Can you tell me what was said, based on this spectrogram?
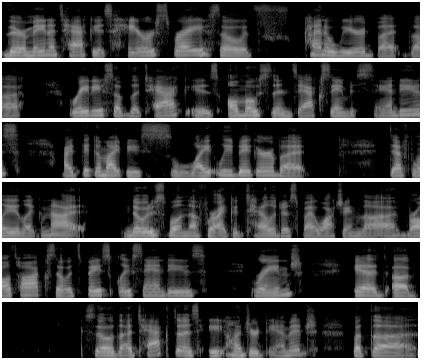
their main attack is hairspray, so it's kind of weird, but the radius of the attack is almost the exact same as Sandy's. I think it might be slightly bigger, but definitely like not noticeable enough where I could tell just by watching the Brawl Talk. So it's basically Sandy's range. And uh, so the attack does 800 damage, but the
